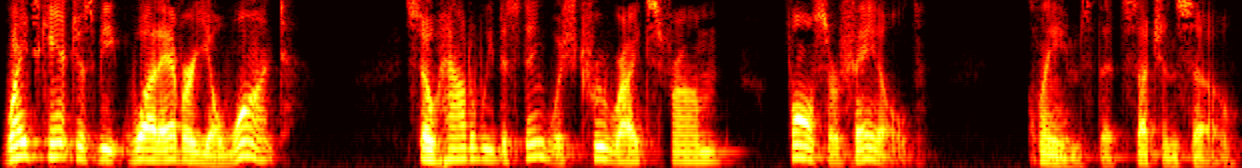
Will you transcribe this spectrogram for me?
Rights can't just be whatever you want. So how do we distinguish true rights from false or failed claims that such and so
